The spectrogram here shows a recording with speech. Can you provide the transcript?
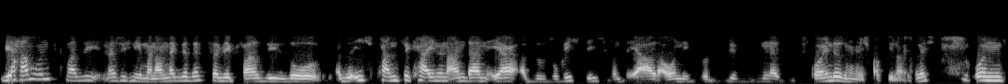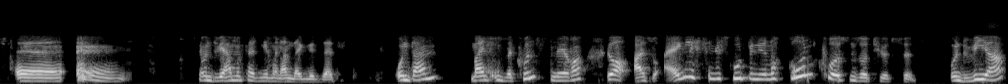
wir haben uns quasi natürlich nebeneinander gesetzt, weil wir quasi so, also ich kannte keinen anderen, er, also so richtig und er halt auch nicht. So, wir sind halt Freunde, ich hab die noch nicht. Und, äh, und wir haben uns halt nebeneinander gesetzt. Und dann meint unser Kunstlehrer, ja, also eigentlich finde ich es gut, wenn ihr nach Grundkursen sortiert sitzt. Und wir,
